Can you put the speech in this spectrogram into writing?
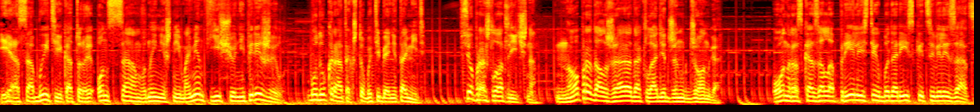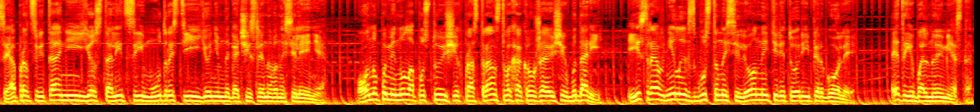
и о событии, которые он сам в нынешний момент еще не пережил. Буду краток, чтобы тебя не томить. Все прошло отлично, но продолжаю о докладе Джинг Джонга. Он рассказал о прелестях бадарийской цивилизации, о процветании ее столицы и мудрости ее немногочисленного населения. Он упомянул о пустующих пространствах окружающих Бадари, и сравнил их с густонаселенной территорией Перголии. Это их больное место.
